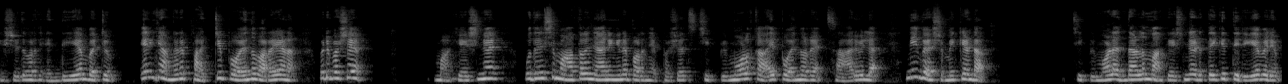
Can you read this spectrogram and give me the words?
ഇഷിത് പറഞ്ഞു എന്ത് ചെയ്യാൻ പറ്റും? എനിക്ക് അങ്ങനെ പറ്റിപ്പോയെന്ന് പറയണം. ഒരു പക്ഷെ മഹേഷിനെ ഉദ്ദേശിച്ച് മാത്രം ഞാൻ ഇങ്ങനെ പറഞ്ഞു പക്ഷെ അത് ചിപ്പിമോളൊക്കെ പോയെന്ന് പറയാം സാരമില്ല. നീ വിഷമിക്കണ്ട. ചിപ്പിമോൾ എന്തായാലും മഹേഷിന്റെ അടുത്തേക്ക് തിരികെ വരും.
